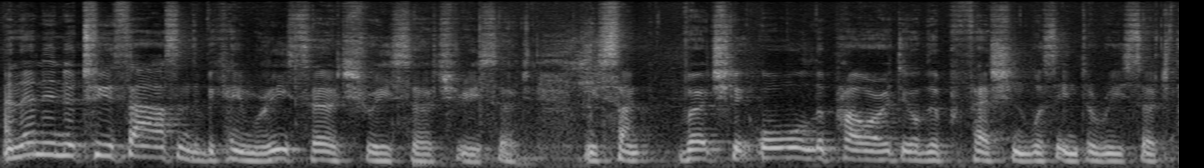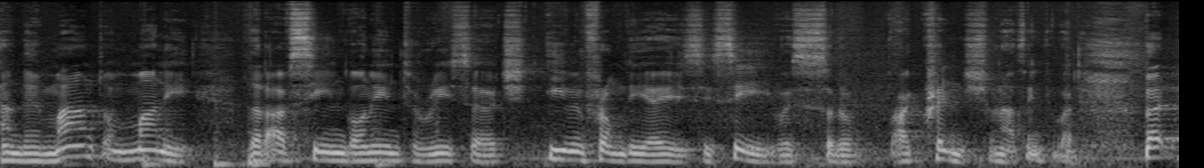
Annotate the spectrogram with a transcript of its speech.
And then in the 2000s, it became research, research, research. We sank virtually all the priority of the profession was into research, and the amount of money that I've seen gone into research, even from the AECC, was sort of I cringe when I think about it. But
